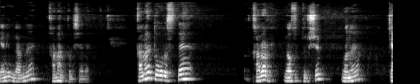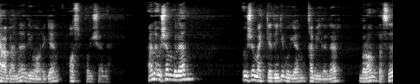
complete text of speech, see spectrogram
Ya'ni ularni qamal qilishadi. Qamal to'g'risida qaror yozib turishib uni kabani devoriga osib qo'yishadi. Ana o'sha bilan o'sha makkadagi bo'lgan qabilalar birontasi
